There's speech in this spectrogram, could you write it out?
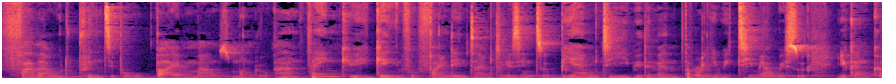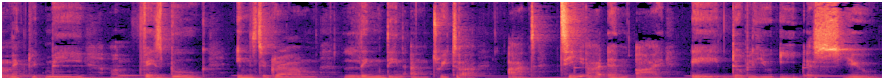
Fatherhood Principle by Myles Munroe. And thank you again for finding time to listen to BMT with the men thoroughly with Timi Awesu. You can connect with me on Facebook, Instagram, LinkedIn, and Twitter at T I M I A W E S U.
